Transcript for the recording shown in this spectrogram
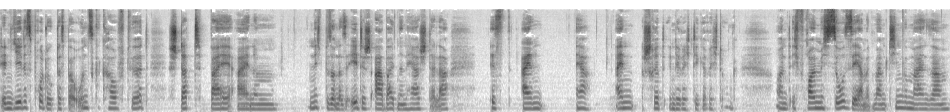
Denn jedes Produkt, das bei uns gekauft wird, statt bei einem nicht besonders ethisch arbeitenden Hersteller, ist ein, ja, ein Schritt in die richtige Richtung. Und ich freue mich so sehr mit meinem Team gemeinsam,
